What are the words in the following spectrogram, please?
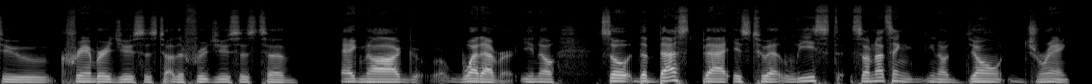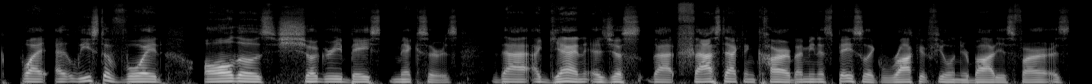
to cranberry juices to other fruit juices to eggnog, whatever, you know. So the best bet is to at least, so I'm not saying, you know, don't drink, but at least avoid all those sugary based mixers that again is just that fast acting carb. I mean, it's basically like rocket fuel in your body as far as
